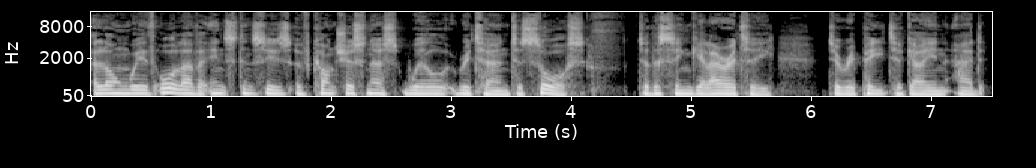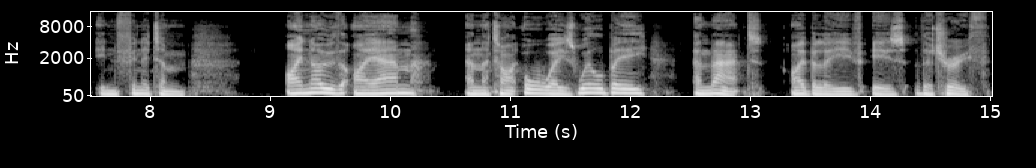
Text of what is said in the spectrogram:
along with all other instances of consciousness, will return to source, to the singularity, to repeat again ad infinitum. I know that I am, and that I always will be, and that, I believe, is the truth.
